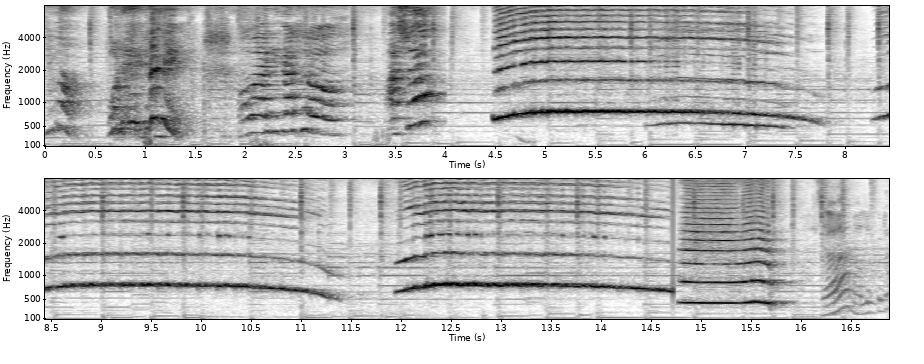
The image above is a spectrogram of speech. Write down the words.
নিয়ে আয় শঙ্কর নিয়ে আয় ওই বলে কি মা বলে এখানে ও এদিকে আসো। আসো। যা ভালো করে।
